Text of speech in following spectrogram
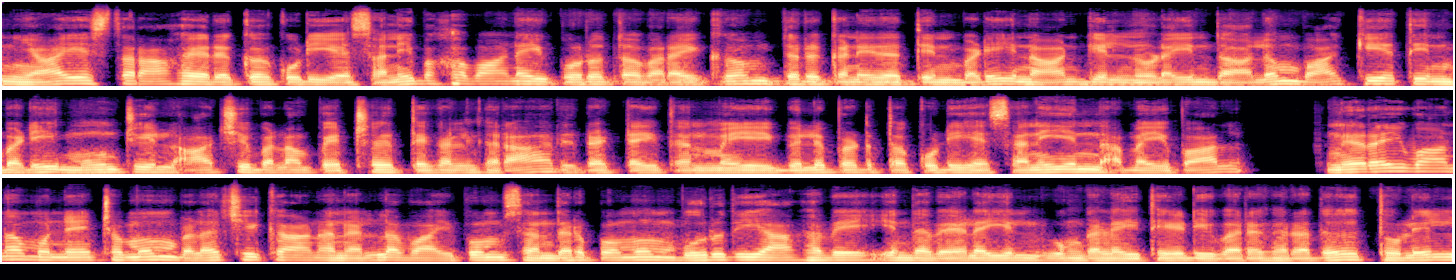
நியாயஸ்தராக இருக்கக்கூடிய சனி பகவானை பொறுத்த வரைக்கும் திருக்கணிதத்தின்படி நான்கில் நுழைந்தாலும் வாக்கியத்தின்படி மூன்றில் ஆட்சி பலம் பெற்று திகழ்கிறார். இரட்டை தன்மையை வெளிப்படுத்தக்கூடிய சனியின் அமைப்பால் நிறைவான முன்னேற்றமும் வளர்ச்சிக்கான நல்ல வாய்ப்பும் சந்தர்ப்பமும் உறுதியாகவே இந்த வேளையில் உங்களை தேடி வருகிறது. தொழில்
